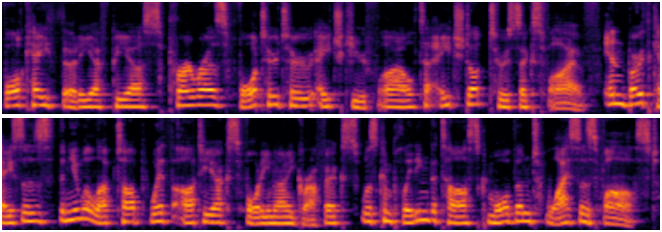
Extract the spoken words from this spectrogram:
4K 30fps ProRes 422 HQ file to H.265. In both cases, the newer laptop with RTX 4090 graphics was completing the task more than twice as fast.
